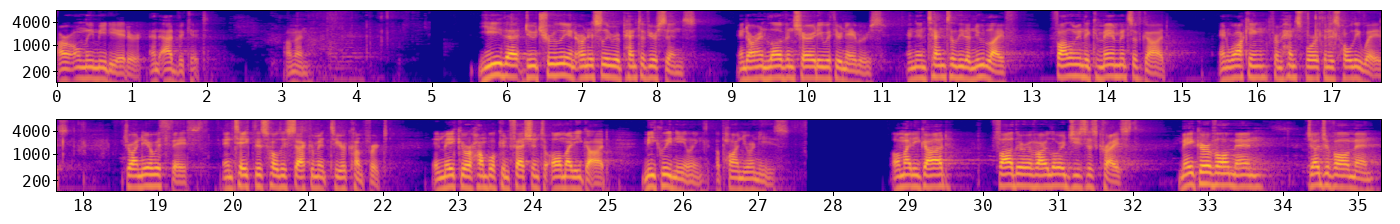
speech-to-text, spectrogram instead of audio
our only mediator and advocate. Amen. Ye that do truly and earnestly repent of your sins, and are in love and charity with your neighbors, and intend to lead a new life, following the commandments of God, and walking from henceforth in his holy ways, draw near with faith, and take this holy sacrament to your comfort and make your humble confession to Almighty God, meekly kneeling upon your knees. Almighty God, Father of our Lord Jesus Christ, Maker of all men, Judge of all men,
